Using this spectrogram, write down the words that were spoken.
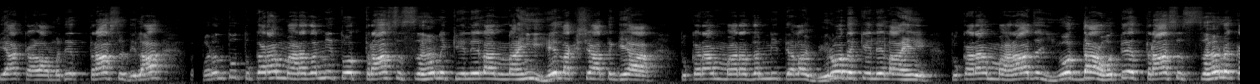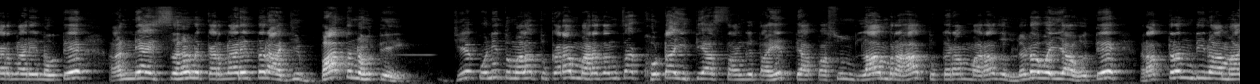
त्या काळामध्ये त्रास दिला. परंतु तुकाराम महाराजांनी तो त्रास सहन केलेला नाही हे लक्षात घ्या. तुकाराम महाराजांनी त्याला विरोध केलेला आहे. तुकाराम महाराज योद्धा होते त्रास सहन करणारे नव्हते. अन्याय सहन करणारे तर अजिबात नव्हते. जे कोणी तुम्हाला तुकाराम महाराजांचा खोटा इतिहास सांगत आहेत त्यापासून लांब राहा. तुकाराम महाराज लढवय्या होते. रात्रंदिनाम हा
